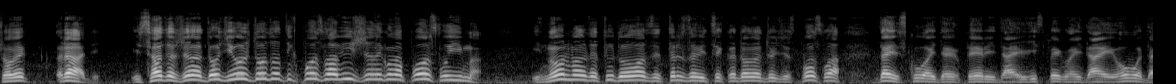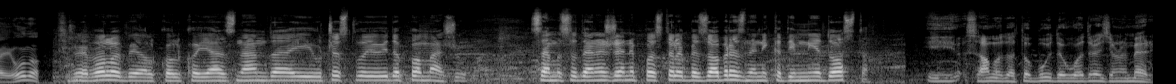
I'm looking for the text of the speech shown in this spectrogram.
Čovek radi. I sada žena dođe još dodatnih posla više nego na poslu ima. I normalno da tu dolaze trzavice kad ona dođe s posla, da je skuvaj, da je peri, da je ispegla i da je ovo, da je ono. Trebalo bi, ali koliko ja znam da i učestvuju i da pomažu. Samo su dane žene postale bezobrazne, nikad im nije dosta. I samo da to bude u određenoj meri,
